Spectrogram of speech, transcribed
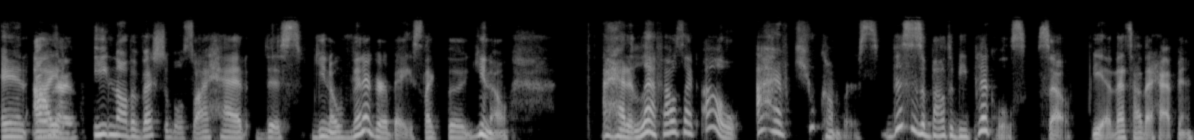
and okay. I eaten all the vegetables. So I had this, you know, vinegar base, like the, you know, I had it left. I was like, oh, I have cucumbers. This is about to be pickles. So yeah, that's how that happened.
